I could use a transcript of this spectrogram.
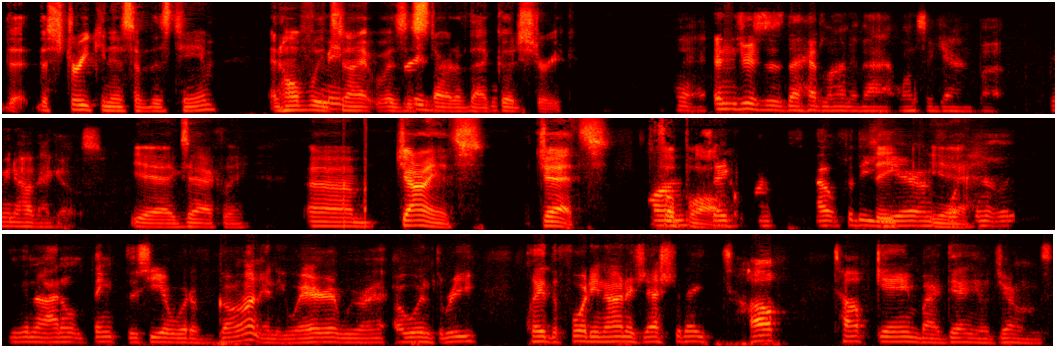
the the streakiness of this team. And hopefully I mean, tonight was the start of that good streak. Yeah, injuries is the headline of that once again, but we know how that goes. Yeah, exactly. Um, Giants, Jets, football. Saquon out for the Sa- year, yeah. unfortunately. Even though I don't think this year would have gone anywhere. We were at 0 and 3. Played the 49ers yesterday. Tough, tough game by Daniel Jones.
